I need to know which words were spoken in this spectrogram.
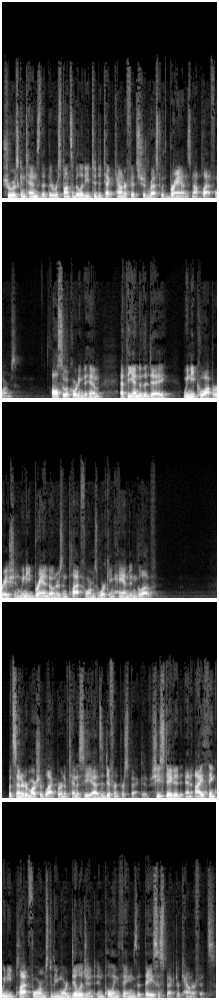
Schruers contends that the responsibility to detect counterfeits should rest with brands, not platforms. Also, according to him, at the end of the day, we need cooperation. We need brand owners and platforms working hand in glove. But Senator Marsha Blackburn of Tennessee adds a different perspective. She stated, and I think we need platforms to be more diligent in pulling things that they suspect are counterfeits.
